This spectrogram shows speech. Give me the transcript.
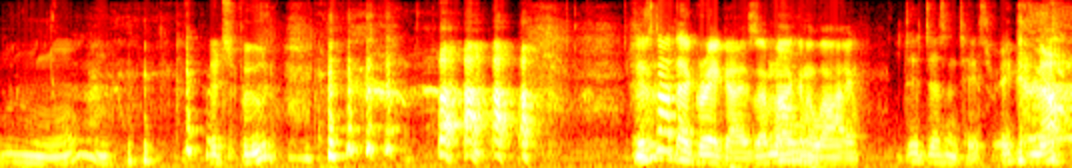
Mm. it's food. It's not that great, guys. I'm not Um, gonna lie. It doesn't taste very good. No.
